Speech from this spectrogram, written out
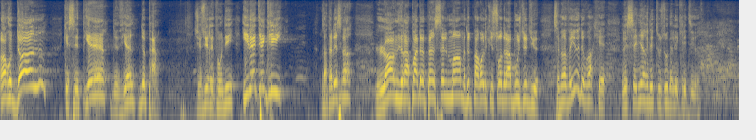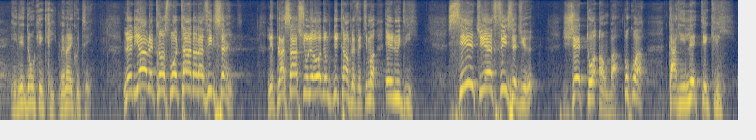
ordonne que ces pierres deviennent de pain. Jésus répondit, il est écrit, vous entendez cela? L'homme ne dira pas de pain seulement, mais toute parole qui sort de la bouche de Dieu. C'est merveilleux de voir que le Seigneur est toujours dans l'écriture. Il est donc écrit. Maintenant écoutez. Le diable est transporta dans la ville sainte, les plaça sur le haut du temple, effectivement, et lui dit, si tu es fils de Dieu, jette-toi en bas. Pourquoi? Car il est écrit,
